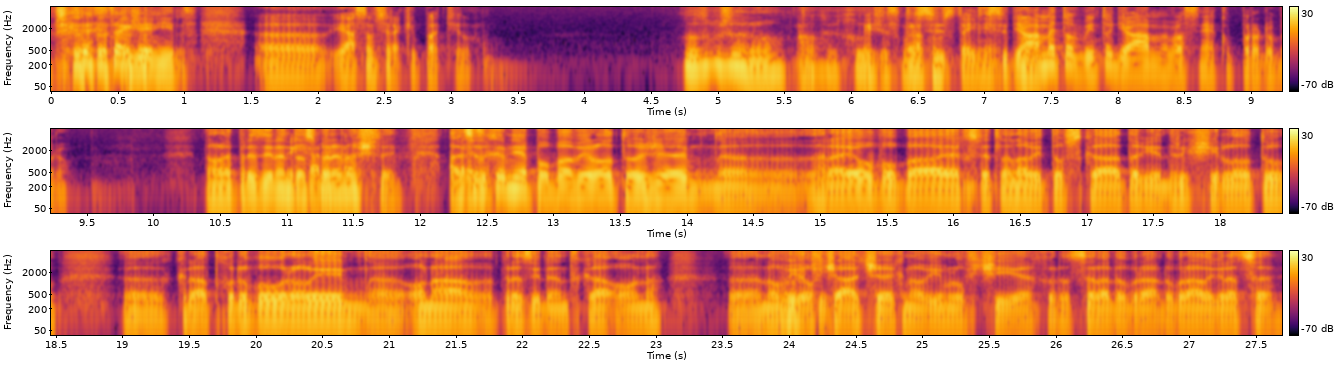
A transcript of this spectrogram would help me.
Takže nic. Uh, já jsem si taky platil. No dobře, no. no tak jako, takže jsme na tom stejně. Děláme to, my to děláme vlastně jako pro dobro. No ale prezidenta jsme nenašli. A Prezident. celkem mě pobavilo to, že uh, hrajou oba, jak Světlana Vitovská, tak Jindřich Šidlo, tu uh, krátkodobou roli. Uh, ona, prezidentka, on, nový mluvčí. ovčáček, nový mluvčí, jako docela dobrá, dobrá legrace.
